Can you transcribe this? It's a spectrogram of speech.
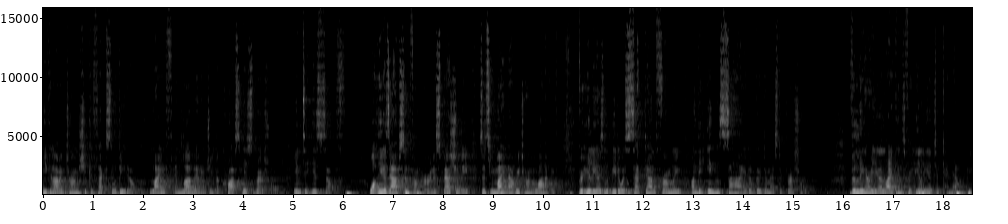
economic terms, she cathects libido, life and love energy, across his threshold into his self. While he is absent from her, and especially since he might not return alive, Virgilia's libido is set down firmly on the inside of their domestic threshold. Valeria likens Virgilia to Penelope.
